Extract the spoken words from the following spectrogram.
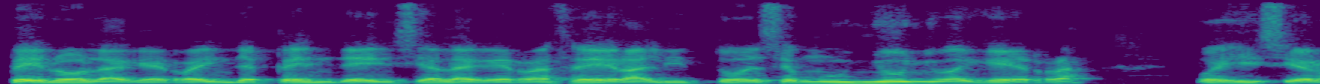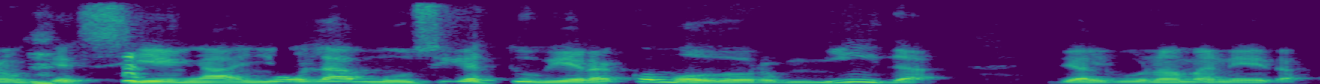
pero la guerra de independencia, la guerra federal y todo ese muñuño de guerra, pues hicieron que 100 años la música estuviera como dormida de alguna manera,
